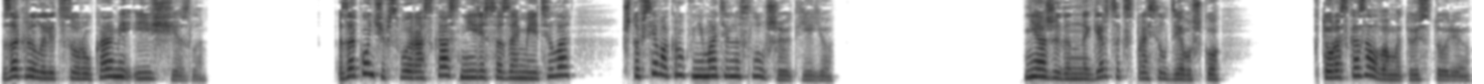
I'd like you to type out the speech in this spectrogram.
закрыла лицо руками и исчезла. Закончив свой рассказ, Нириса заметила, что все вокруг внимательно слушают ее. Неожиданно герцог спросил девушку, «Кто рассказал вам эту историю?»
